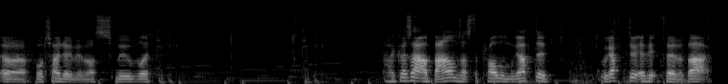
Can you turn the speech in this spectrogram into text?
uh, we'll try and do it a bit more smoothly. Oh, it goes out of bounds, that's the problem. we're have to, we have to do it a bit further back.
